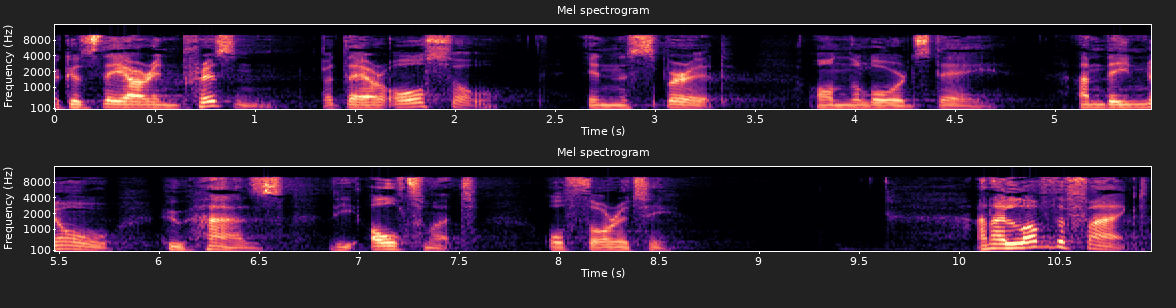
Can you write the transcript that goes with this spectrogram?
because they are in prison, but they are also in the Spirit on the Lord's day. And they know who has the ultimate authority. And I love the fact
